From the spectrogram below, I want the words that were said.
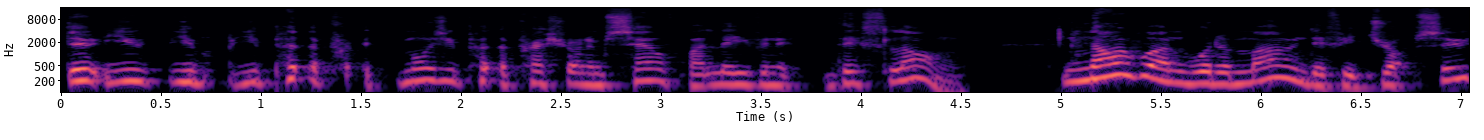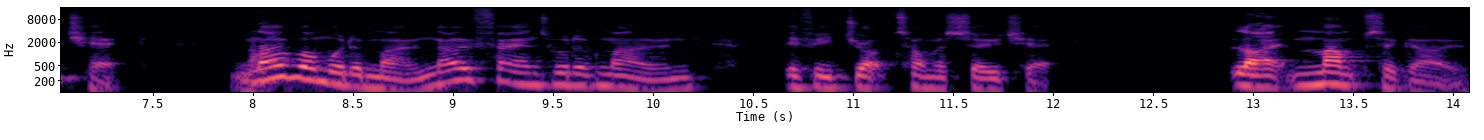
do you you you put the more you put the pressure on himself by leaving it this long? No one would have moaned if he dropped Soucek. No. no. one would have moaned. No fans would have moaned if he dropped Tomas Soucek. Like months ago,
